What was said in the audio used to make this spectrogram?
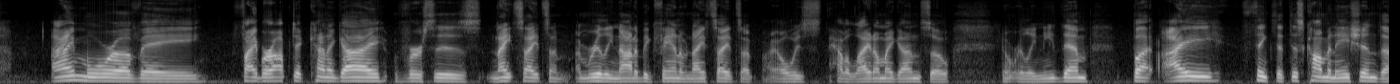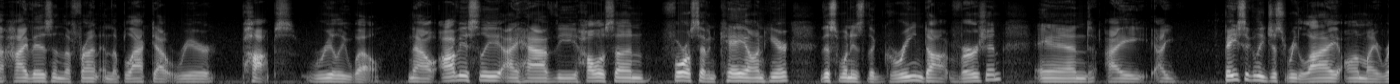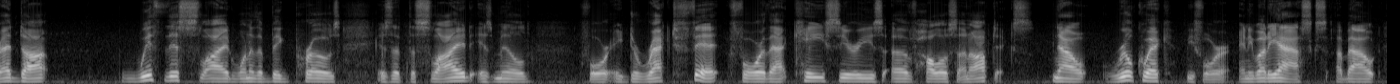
I'm more of a fiber optic kind of guy versus night sights. I'm, I'm really not a big fan of night sights. I, I always have a light on my gun, so I don't really need them. But I think that this combination, the high vis in the front and the blacked out rear, pops really well. Now, obviously, I have the Holosun 407K on here. This one is the green dot version, and I, I basically just rely on my red dot with this slide, one of the big pros is that the slide is milled for a direct fit for that K series of Holosun optics. Now, real quick, before anybody asks about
